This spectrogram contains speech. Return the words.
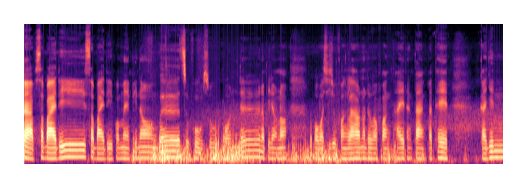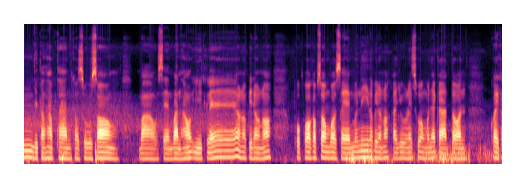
กราบสบายดีสบายดีพ่อแม่พี่น้องเบิร์ดสุผู้สุคนเด้อนะพี่น้องเนาะบ่ว่าสิอยู่ฝั่งลาวเนาะหรือว่าฝั่งไทยต่างๆ ประเทศก็ยินดีต้อนรับท่านเข้าสู่ซ่องบ่าวแสนบ้านเฮาอีกแล้วเนาะพี่น้องเนาะพบพอกับซ่องบ่าวแสนมื้อนี้เนาะพี่น้องเนาะก็อยู่ในช่วงบรรยากาศตอนค่อยค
